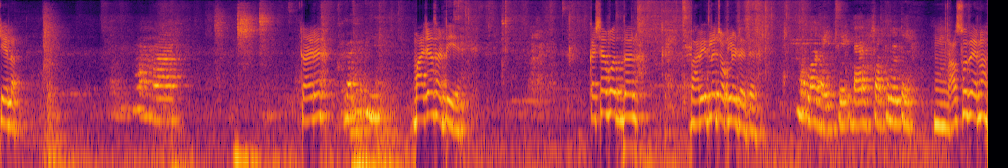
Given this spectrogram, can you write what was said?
केला. काय रे? माझ्यासाठी आहे. कशाबद्दल? भारीतलं चॉकलेट आहे ते. मला डार्क चॉकलेट आहे. असू दे ना.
